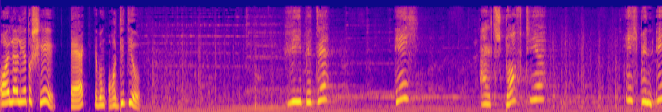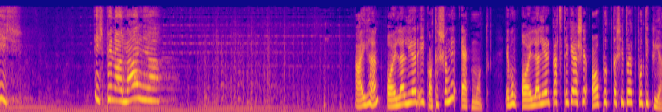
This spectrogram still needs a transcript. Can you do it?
অয়লালিয়া তো সে, এক এবং অদ্বিতীয় Wie bitte? Ich? Als Stofftier? Ich bin ich. Ich bin Eulalia. আইহান অয়লালিয়ার এই কথার সঙ্গে একমত এবং অয়লালিয়ার কাছ থেকে আসে অপ্রত্যাশিত এক প্রতিক্রিয়া।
